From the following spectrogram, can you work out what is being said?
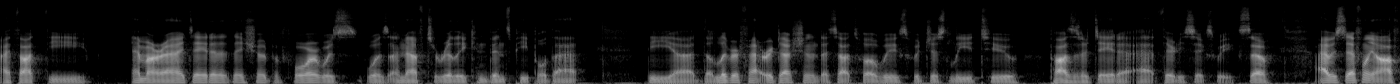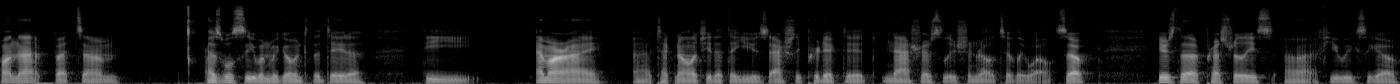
I thought the MRI data that they showed before was was enough to really convince people that the uh, the liver fat reduction that they saw at 12 weeks would just lead to positive data at 36 weeks. So I was definitely off on that, but um, as we'll see when we go into the data, the MRI uh, technology that they used actually predicted NASH resolution relatively well. So Here's the press release uh, a few weeks ago.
